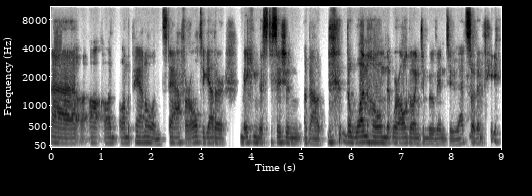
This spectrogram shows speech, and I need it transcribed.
uh, on, on the panel and staff are all together making this decision about the one home that we're all going to move into. That's sort of the,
